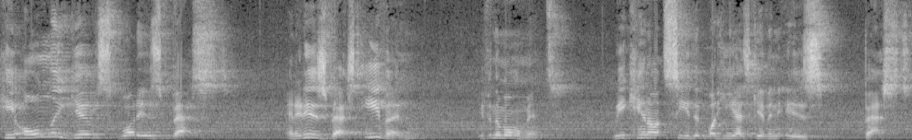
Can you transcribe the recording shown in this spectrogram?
He only gives what is best, and it is best, even if in the moment we cannot see that what he has given is best.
